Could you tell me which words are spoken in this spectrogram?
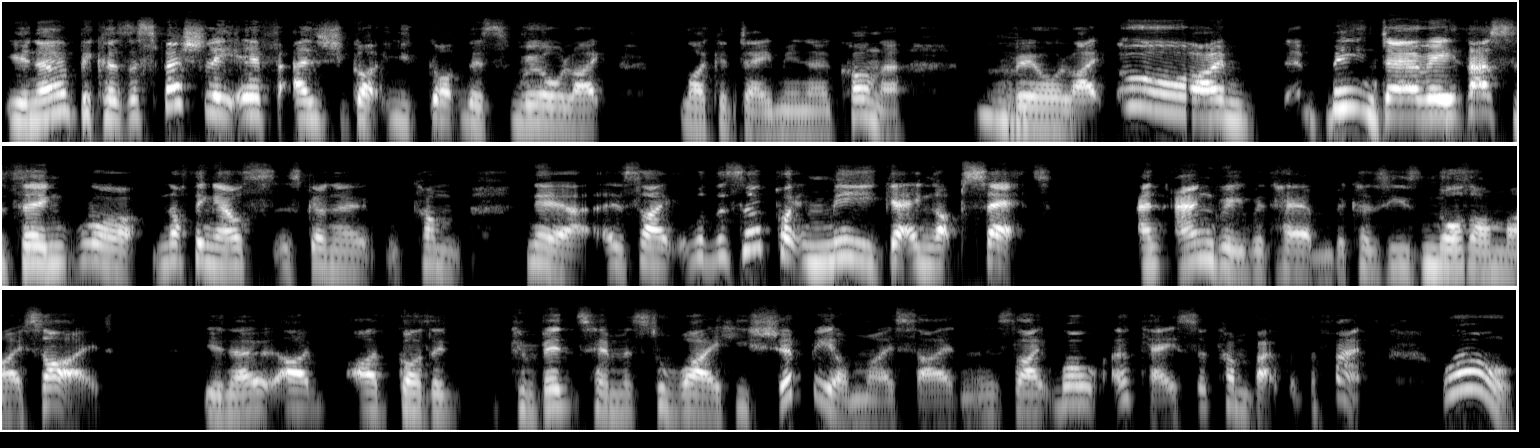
You know, because especially if as you got you've got this real like like a Damien O'Connor, Mm. real like oh I'm meat and dairy. That's the thing. Well, nothing else is going to come near. It's like well, there's no point in me getting upset and angry with him because he's not on my side. You know, I've I've got to convince him as to why he should be on my side. And it's like, well, okay, so come back with the facts. Well,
